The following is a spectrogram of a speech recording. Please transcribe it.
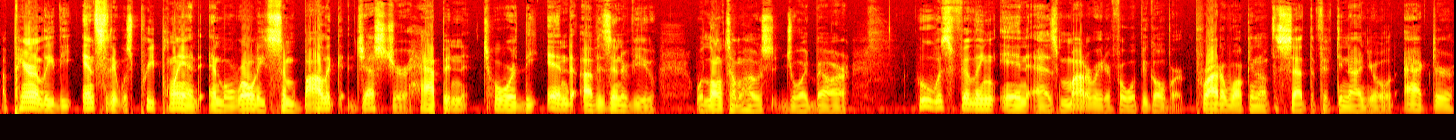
Apparently, the incident was pre planned, and Mulroney's symbolic gesture happened toward the end of his interview with longtime host Joy Behar, who was filling in as moderator for Whoopi Goldberg. Prior to walking off the set, the 59 year old actor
